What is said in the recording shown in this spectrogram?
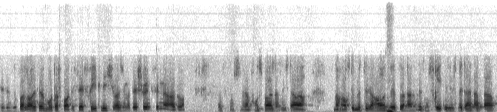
Hier sind super Leute. Motorsport ist sehr friedlich, was ich immer sehr schön finde. Also das ist nicht mehr Fußball, dass sich da noch auf die Mütze gehauen wird, sondern es ist ein friedliches Miteinander.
